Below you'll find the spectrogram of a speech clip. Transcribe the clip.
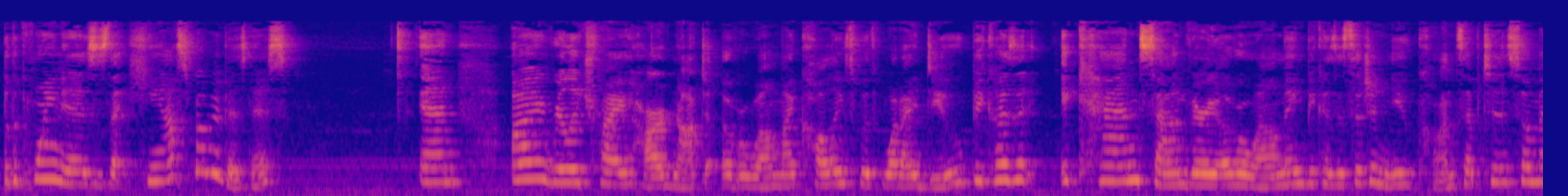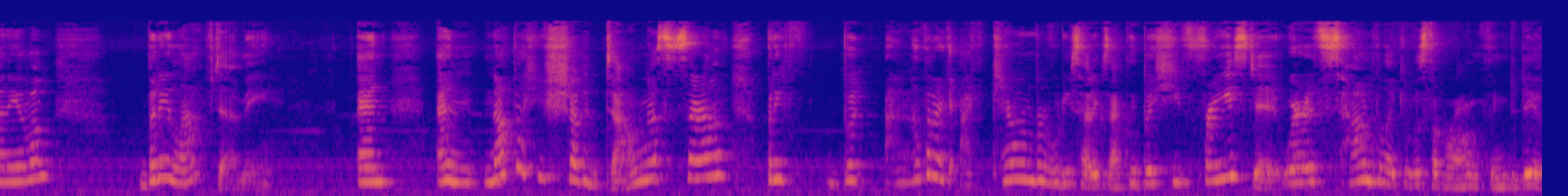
But the point is, is that he asked about my business, and I really try hard not to overwhelm my colleagues with what I do because it, it can sound very overwhelming because it's such a new concept to so many of them. But he laughed at me. And and not that he shut it down necessarily, but he but not that I, can't remember what he said exactly, but he phrased it where it sounded like it was the wrong thing to do.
